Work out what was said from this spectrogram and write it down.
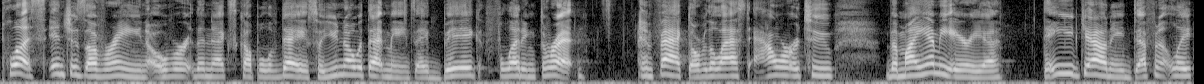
plus inches of rain over the next couple of days. So you know what that means, a big flooding threat. In fact, over the last hour or two, the Miami area Dade County definitely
